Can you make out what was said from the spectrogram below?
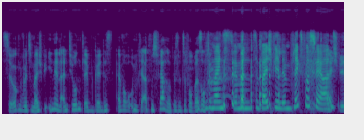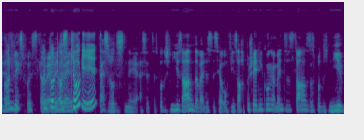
dass du irgendwo zum Beispiel innen an Türen kleben könntest. Einfach um die Atmosphäre ein bisschen zu verbessern. Du meinst, wenn man zum Beispiel im Flixbus fährt Beispiel und, Flixbus, und dort aufs. Klo geht? Das würde ich, nee, also das würde ich nie sagen, weil das ist ja auch wie Sachbeschädigung am Ende des Tages. Das würde ich nie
